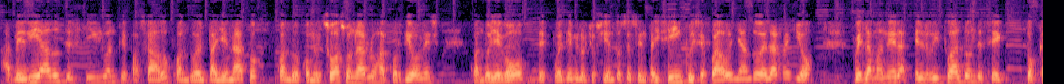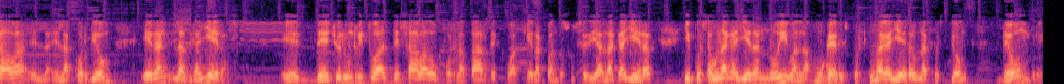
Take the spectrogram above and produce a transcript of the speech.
a mediados del siglo antepasado, cuando el vallenato, cuando comenzó a sonar los acordeones, cuando llegó después de 1865 y se fue adueñando de la región, pues la manera, el ritual donde se tocaba el, el acordeón eran las galleras. Eh, de hecho, era un ritual de sábado por la tarde, cua- que era cuando sucedían las galleras, y pues a una gallera no iban las mujeres, porque una gallera era una cuestión de hombres.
